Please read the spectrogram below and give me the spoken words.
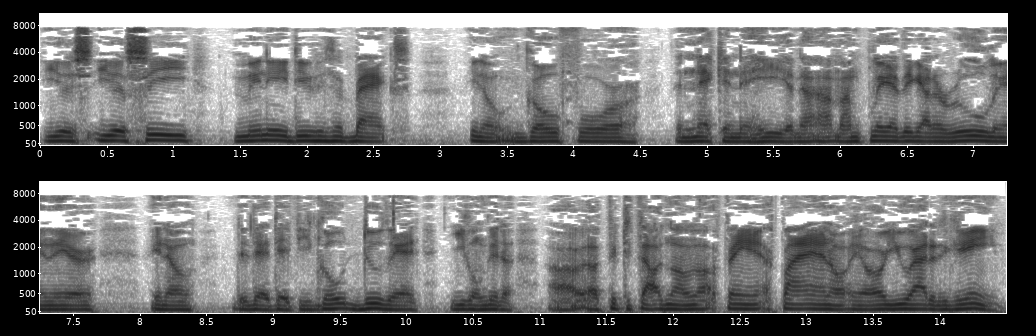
you you see many defensive backs, you know, go for the neck and the head. Now, I'm, I'm glad they got a rule in there, you know. That if you go do that, you're gonna get a, a fifty thousand dollar fine, or or you out of the game.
